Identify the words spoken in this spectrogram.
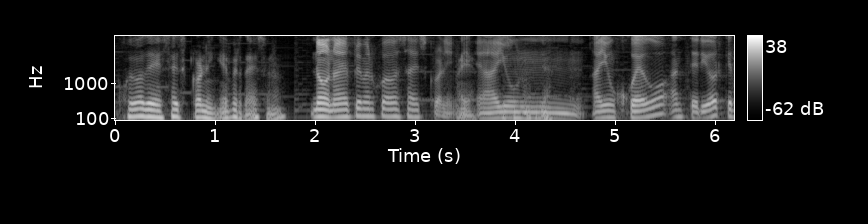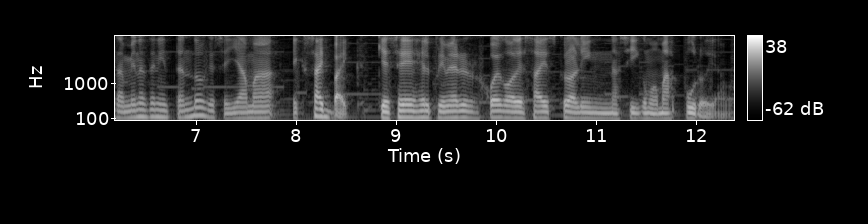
juego de side-scrolling, es verdad eso, ¿no? No, no es el primer juego de side scrolling. Ah, hay, un, hay un juego anterior que también es de Nintendo que se llama Excite Bike, que ese es el primer juego de side scrolling así como más puro, digamos.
